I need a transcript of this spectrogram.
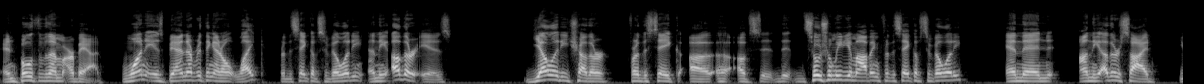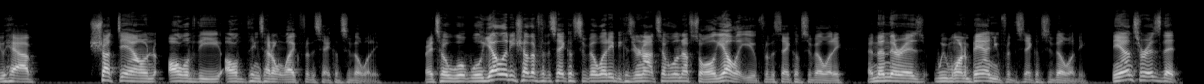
and both of them are bad. One is ban everything I don't like for the sake of civility, and the other is yell at each other for the sake uh, uh of, of social media mobbing for the sake of civility, and then on the other side, you have shut down all of the all the things I don't like for the sake of civility. Right? So we'll, we'll yell at each other for the sake of civility because you're not civil enough, so I'll yell at you for the sake of civility. And then there is we want to ban you for the sake of civility. The answer is that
